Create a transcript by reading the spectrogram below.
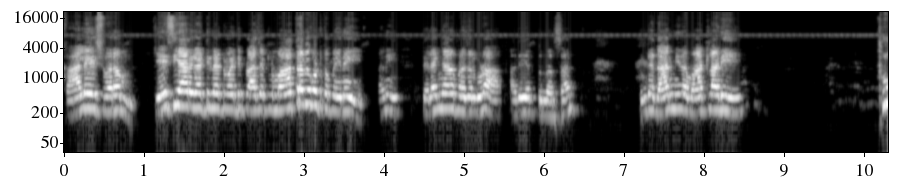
కాళేశ్వరం కేసీఆర్ కట్టినటువంటి ప్రాజెక్టులు మాత్రమే కొట్టుకుపోయినాయి అని తెలంగాణ ప్రజలు కూడా అదే చెప్తున్నారు సార్. ఇంకా దాని మీద మాట్లాడి థూ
